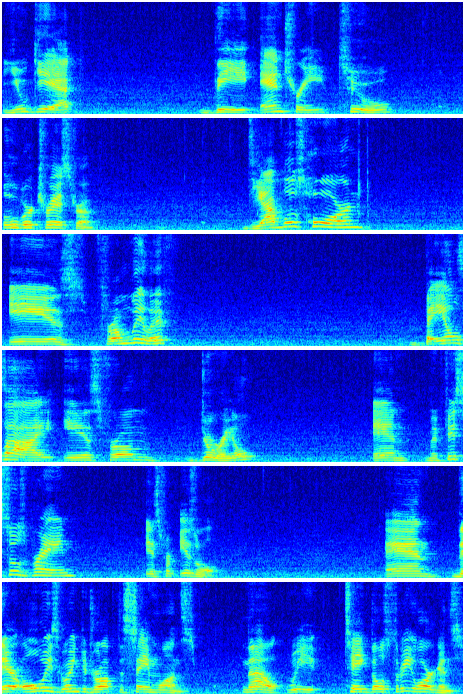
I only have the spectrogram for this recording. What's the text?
you get the entry to Uber Tristram. Diablo's Horn is from Lilith. Baal's Eye is from Duriel. And Mephisto's Brain is from Izual. And they're always going to drop the same ones. Now, we take those three organs.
